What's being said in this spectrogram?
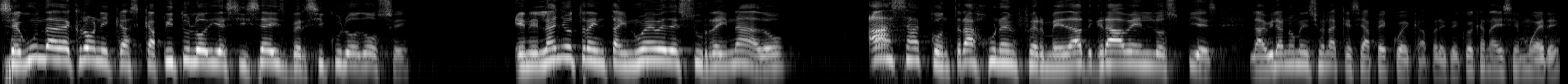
Segunda de Crónicas, capítulo 16, versículo 12. En el año 39 de su reinado, Asa contrajo una enfermedad grave en los pies. La Biblia no menciona que sea pecueca, pero pecueca nadie se muere.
